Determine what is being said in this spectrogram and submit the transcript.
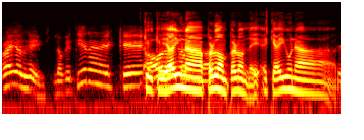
Riot Games, lo que tienen es que. Que, hay una, la- perdón, perdón, eh, que hay una, Sí.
